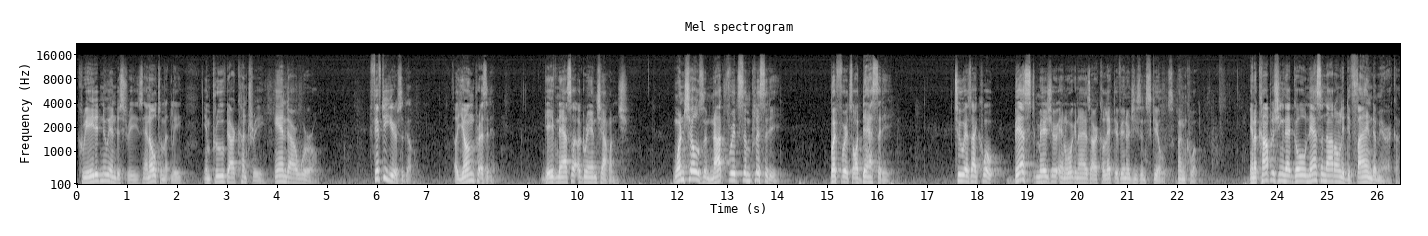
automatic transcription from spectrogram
created new industries, and ultimately improved our country and our world. 50 years ago, a young president gave NASA a grand challenge, one chosen not for its simplicity, but for its audacity to, as I quote, best measure and organize our collective energies and skills, unquote. In accomplishing that goal, NASA not only defined America,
